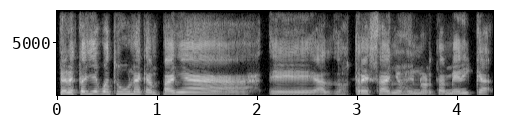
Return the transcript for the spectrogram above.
Pero esta yegua tuvo una campaña eh, a los tres años en Norteamérica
